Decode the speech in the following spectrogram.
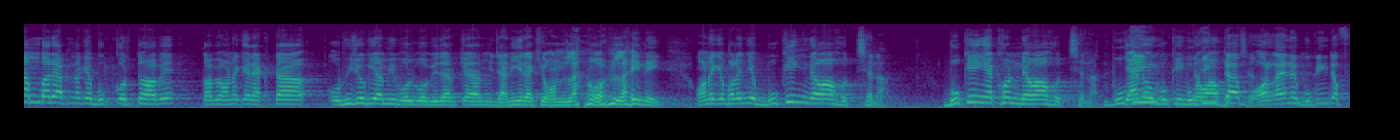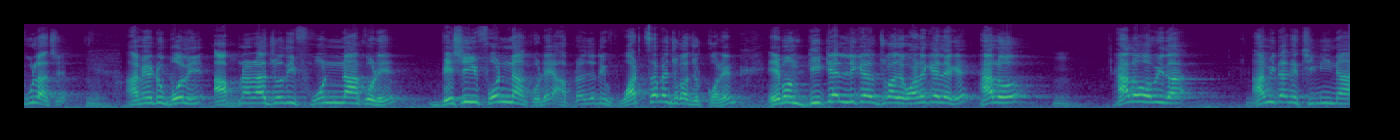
নাম্বারে আপনাকে বুক করতে হবে। তবে অনেকের একটা অভিযোগই আমি বলব বিদারকে আমি জানিয়ে রাখি অনলাইন অনলাইনেই অনেকে বলেন যে বুকিং নেওয়া হচ্ছে না। বুকিং এখন নেওয়া হচ্ছে না। কেন বুকিং নেওয়া বুকিংটা অনলাইনে বুকিংটা ফুল আছে। আমি একটু বলি আপনারা যদি ফোন না করে বেশি ফোন না করে আপনারা যদি হোয়াটসঅ্যাপে যোগাযোগ করেন এবং ডিটেল লিখে যোগাযোগ অনেকে লেগে হ্যালো হ্যালো অবিদা আমি তাকে চিনি না,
